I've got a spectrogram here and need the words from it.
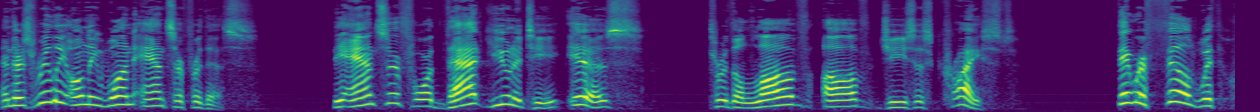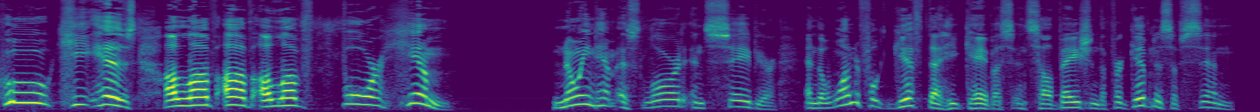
And there's really only one answer for this. The answer for that unity is through the love of Jesus Christ. They were filled with who He is, a love of, a love for Him, knowing Him as Lord and Savior, and the wonderful gift that He gave us in salvation, the forgiveness of sin.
